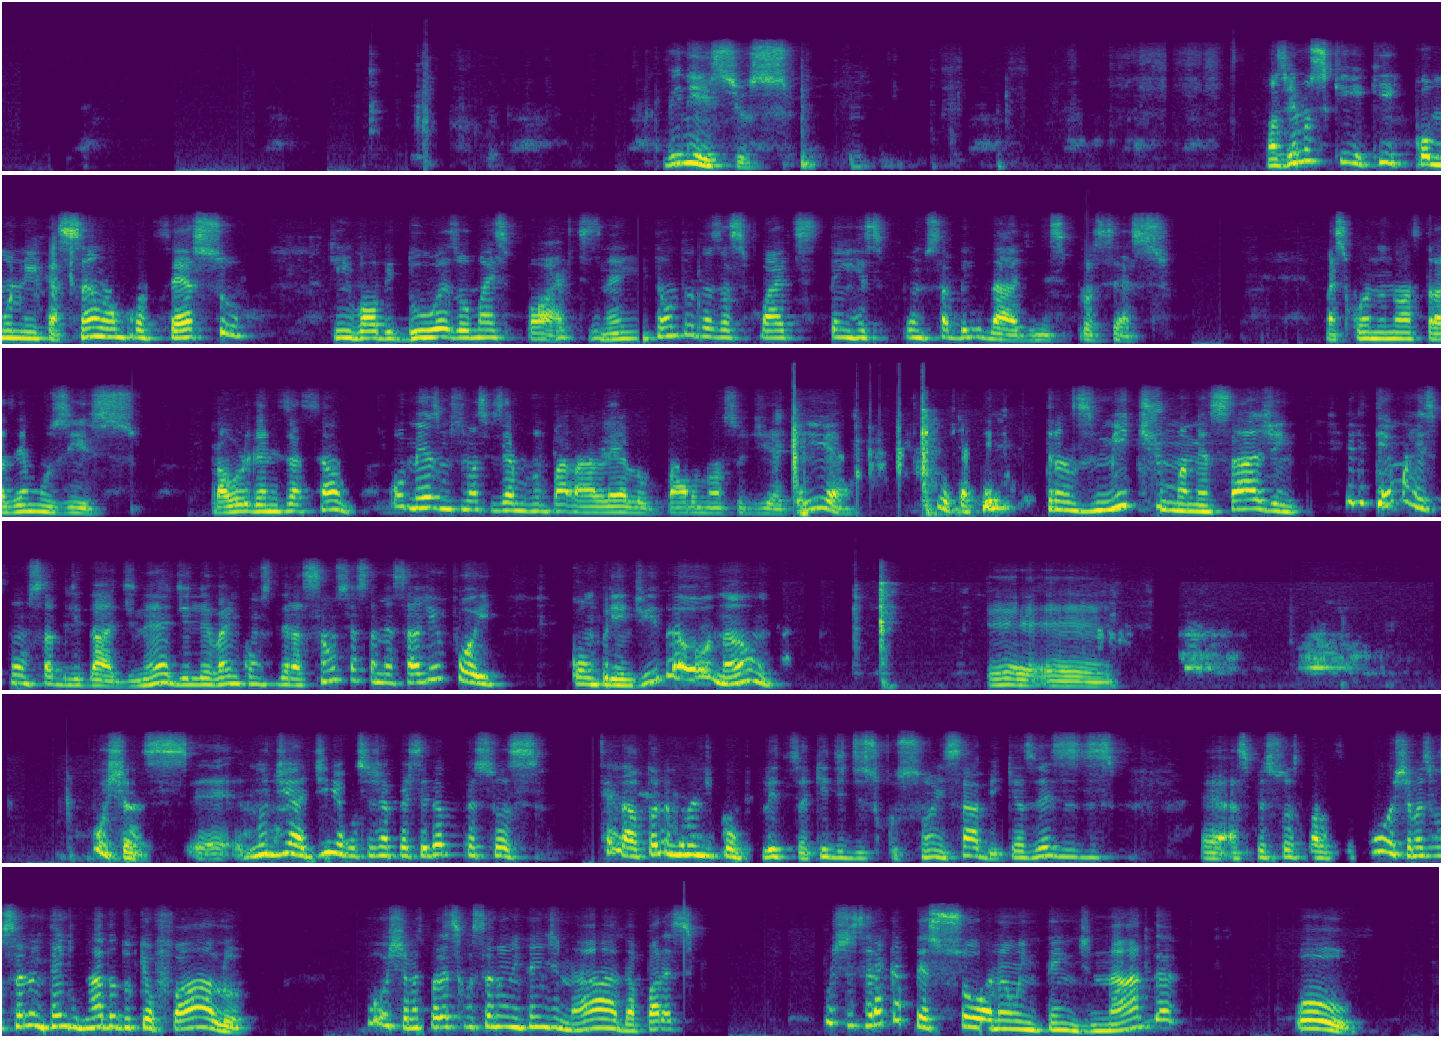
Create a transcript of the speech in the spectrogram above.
Vinícius, nós vemos que, que comunicação é um processo que envolve duas ou mais partes, né? Então, todas as partes têm responsabilidade nesse processo. Mas quando nós trazemos isso para a organização, ou mesmo se nós fizermos um paralelo para o nosso dia a dia, aquele que transmite uma mensagem, ele tem uma responsabilidade, né, de levar em consideração se essa mensagem foi compreendida ou não, é, é... Puxa, é, no dia a dia você já percebeu pessoas, sei lá, eu estou lembrando de conflitos aqui, de discussões, sabe? Que às vezes é, as pessoas falam assim, poxa, mas você não entende nada do que eu falo. Poxa, mas parece que você não entende nada. Parece. Poxa, será que a pessoa não entende nada? Ou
